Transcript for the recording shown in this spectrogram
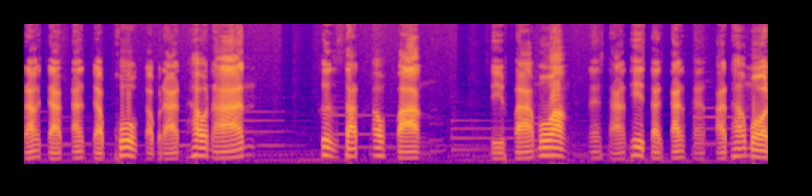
หลังจากการจับคู่กับร้านเท่านั้น ขึ้นซัดเข้าฝั่งสีฟ้าม่วง ในสถานที่จัดการแข่งขันทั้งหมด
